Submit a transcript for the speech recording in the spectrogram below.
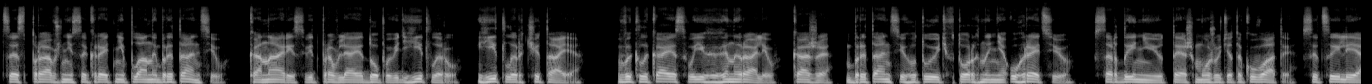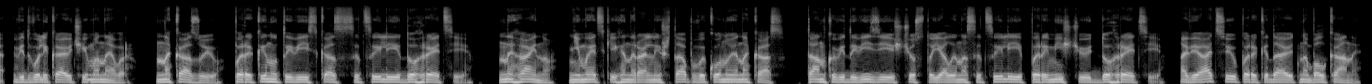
це справжні секретні плани британців. Канаріс відправляє доповідь Гітлеру. Гітлер читає, викликає своїх генералів, каже: британці готують вторгнення у Грецію, Сардинію теж можуть атакувати. Сицилія відволікаючий маневр. Наказую перекинути війська з Сицилії до Греції. Негайно німецький генеральний штаб виконує наказ. Танкові дивізії, що стояли на Сицилії, переміщують до Греції, авіацію перекидають на Балкани,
